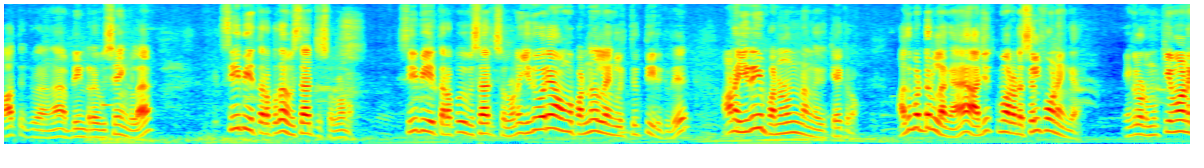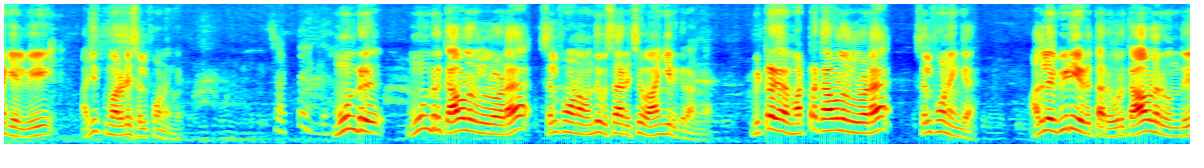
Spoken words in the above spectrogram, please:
பார்த்துக்கிறாங்க அப்படின்ற விஷயங்களை சிபிஐ தரப்பு தான் விசாரித்து சொல்லணும். சிபிஐ தரப்பு விசாரித்து சொல்லணும். இதுவரையும் அவங்க பண்ணதில் எங்களுக்கு திருப்தி இருக்குது. ஆனால் இதையும் பண்ணணும்னு நாங்கள் கேட்குறோம் அது மட்டும் இல்லைங்க அஜித்குமாரோட செல்ஃபோன் எங்கே? எங்களோட முக்கியமான கேள்வி அஜித்குமாரோட செல்ஃபோன் எங்க? சட்டம் எங்க? மூன்று மூன்று காவலர்களோட செல்ஃபோனை வந்து விசாரித்து வாங்கியிருக்கிறாங்க. மற்ற மற்ற காவலர்களோட செல்ஃபோன் எங்கே? அதில் வீடியோ எடுத்தார். ஒரு காவலர் வந்து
